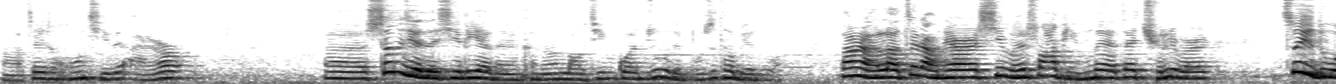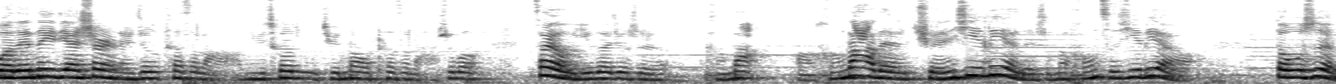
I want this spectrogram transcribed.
啊。这是红旗的 L，呃，剩下的系列呢，可能老金关注的不是特别多。当然了，这两天新闻刷屏的，在群里边最多的那件事呢，就是特斯拉女车主去闹特斯拉，是不？再有一个就是恒大啊，恒大的全系列的什么恒驰系列啊，都是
